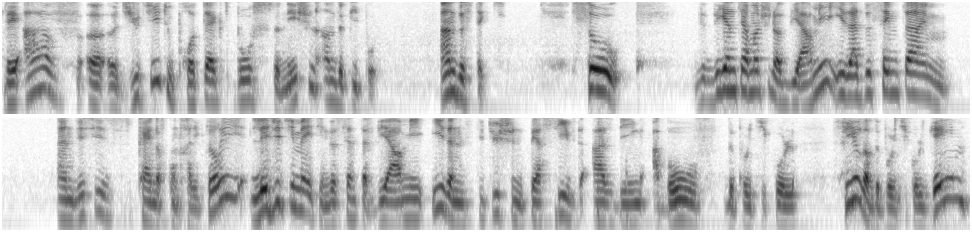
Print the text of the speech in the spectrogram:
they have a, a duty to protect both the nation and the people and the state. So the, intervention of the army is at the same time and this is kind of contradictory, legitimate in the sense that the army is an institution perceived as being above the political field of the political game,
